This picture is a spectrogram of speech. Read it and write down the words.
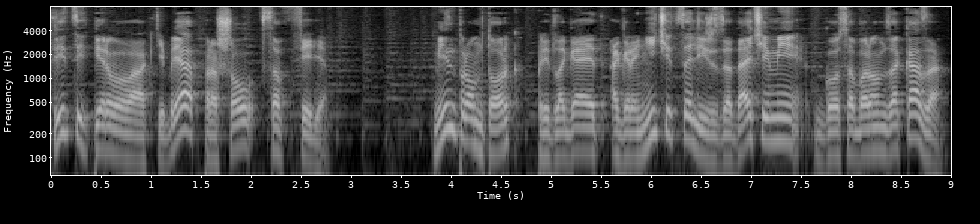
31 октября прошел в Совфеде. Минпромторг предлагает ограничиться лишь задачами гособоронзаказа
